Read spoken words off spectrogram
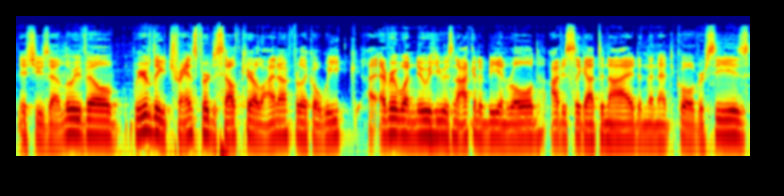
issues at Louisville. Weirdly transferred to South Carolina for like a week. Uh, Everyone knew he was not going to be enrolled. Obviously, got denied and then had to go overseas.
